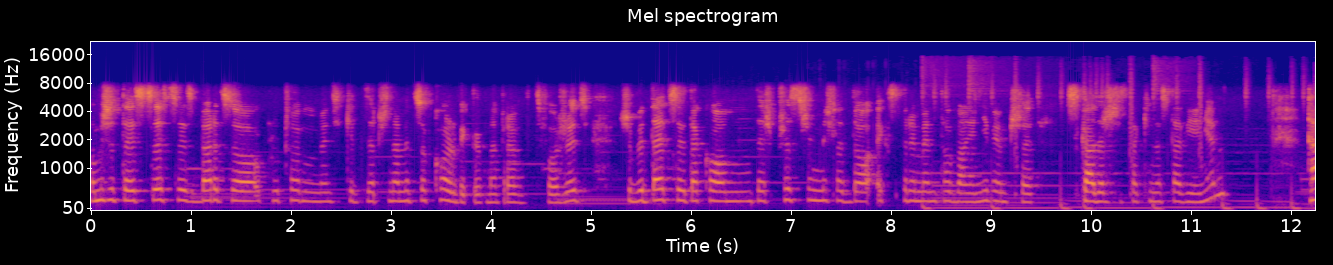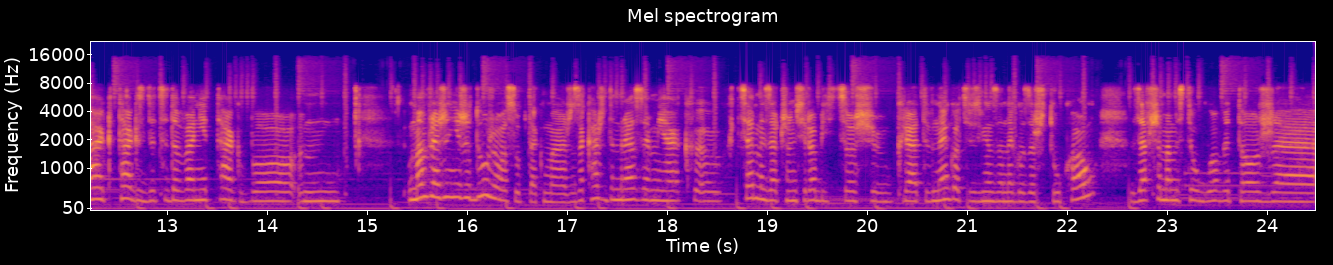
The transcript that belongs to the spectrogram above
bo myślę, że to jest coś, co jest bardzo kluczowe w momencie, kiedy zaczynamy cokolwiek tak naprawdę tworzyć, żeby dać sobie taką też przestrzeń, myślę, do eksperymentowania. Nie wiem, czy zgadzasz się z takim nastawieniem? Tak, tak, zdecydowanie tak, bo um, mam wrażenie, że dużo osób tak ma, że za każdym razem, jak e, chcemy zacząć robić coś kreatywnego, coś związanego ze sztuką, zawsze mamy z tyłu głowy to, że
